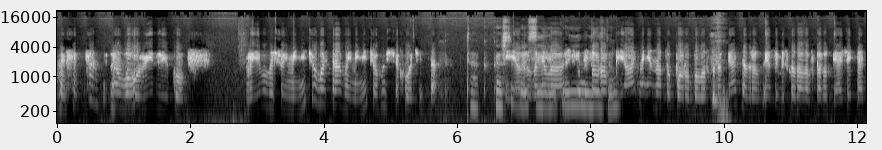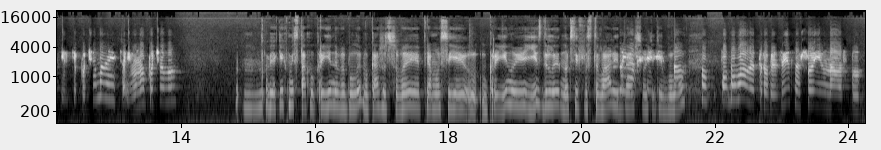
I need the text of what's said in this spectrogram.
нового відліку. Виявилося, що і мені чогось треба, і мені чогось ще хочеться. Так, каже, я зрозуміла, що 45 мені на ту пору було 45, я, зроз... я собі сказала, в 45 життя тільки починається, і воно почало. А в яких містах України ви були? Бо кажуть, що ви прямо всією Україною їздили на всі фестивалі, Ну, де що тільки було. Побували трохи. Звісно, що і в нас тут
